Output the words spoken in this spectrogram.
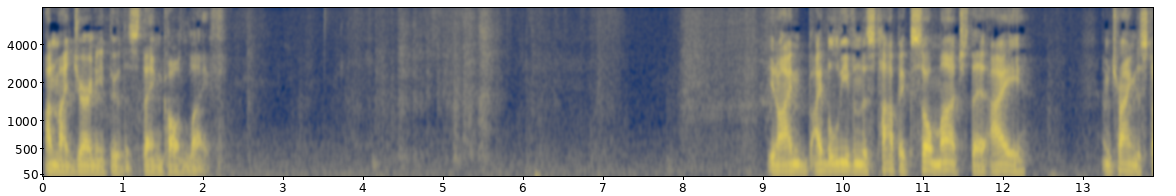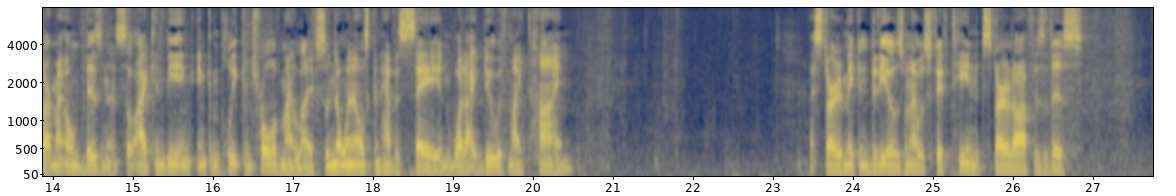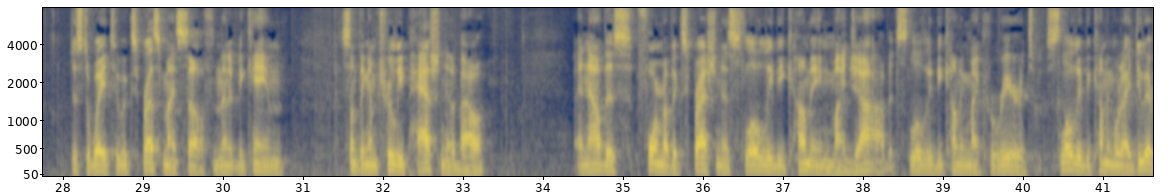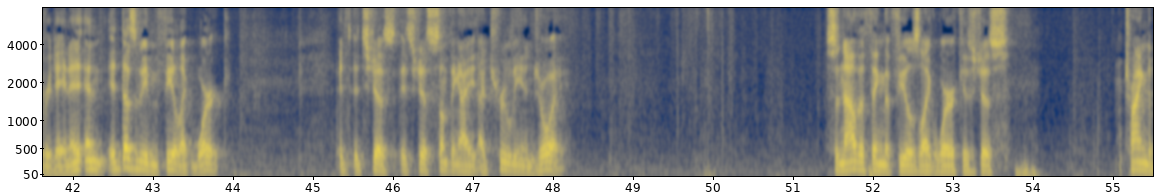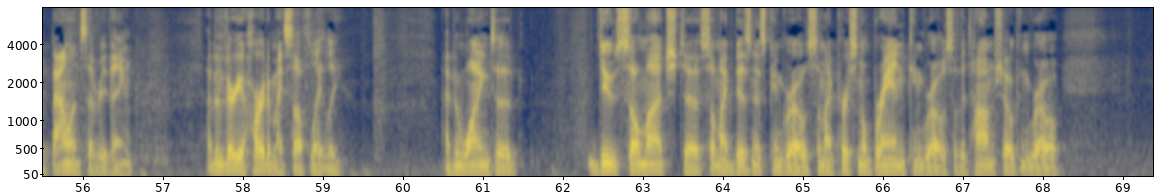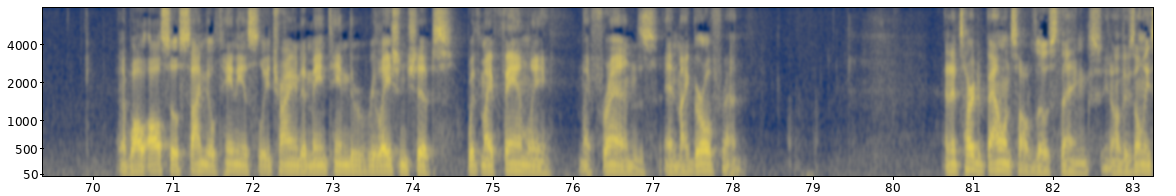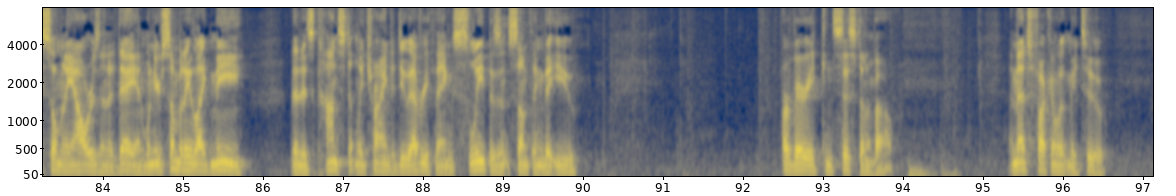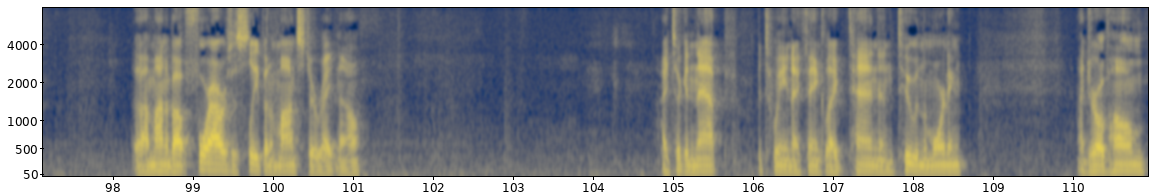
on my journey through this thing called life. You know, I'm I believe in this topic so much that I am trying to start my own business so I can be in, in complete control of my life so no one else can have a say in what I do with my time. I started making videos when I was 15. It started off as this just a way to express myself and then it became something I'm truly passionate about and now this form of expression is slowly becoming my job. It's slowly becoming my career. It's slowly becoming what I do every day. And it, and it doesn't even feel like work. It, it's just it's just something I, I truly enjoy. So now the thing that feels like work is just trying to balance everything. I've been very hard on myself lately. I've been wanting to do so much to so my business can grow, so my personal brand can grow, so the Tom show can grow. And while also simultaneously trying to maintain the relationships with my family, my friends, and my girlfriend. And it's hard to balance all of those things. You know, there's only so many hours in a day. And when you're somebody like me that is constantly trying to do everything, sleep isn't something that you are very consistent about. And that's fucking with me too. Uh, I'm on about four hours of sleep and a monster right now. I took a nap between, I think, like 10 and 2 in the morning. I drove home.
